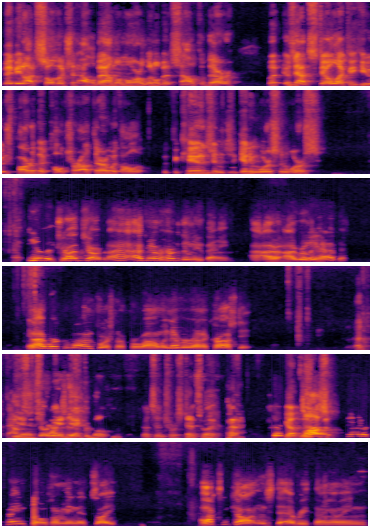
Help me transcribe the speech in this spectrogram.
maybe not so much in Alabama, more a little bit south of there, but is that still like a huge part of the culture out there with all with the kids and it's getting worse and worse? You know the drugs are, but I I've never heard of the Nubain. I mm-hmm. I really haven't. And I worked with law enforcement for a while, and we never run across it. That, yeah, it's only injectable. That's interesting. That's right. yeah, lots of pain pills. I mean, it's like oxycontins to everything. I mean,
